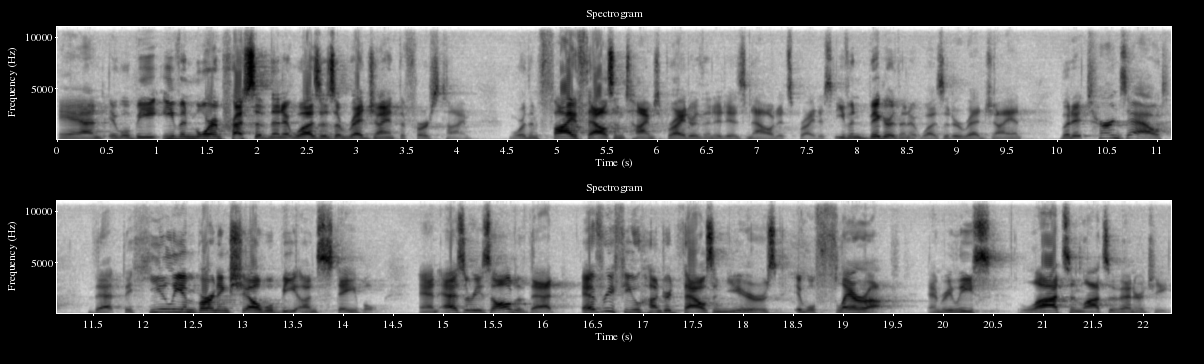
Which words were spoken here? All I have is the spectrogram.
and it will be even more impressive than it was as a red giant the first time. More than 5,000 times brighter than it is now at its brightest, even bigger than it was at a red giant. But it turns out that the helium burning shell will be unstable. And as a result of that, every few hundred thousand years, it will flare up and release lots and lots of energy.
